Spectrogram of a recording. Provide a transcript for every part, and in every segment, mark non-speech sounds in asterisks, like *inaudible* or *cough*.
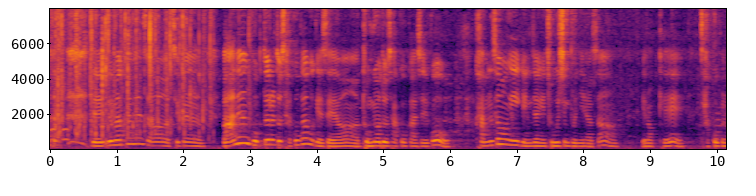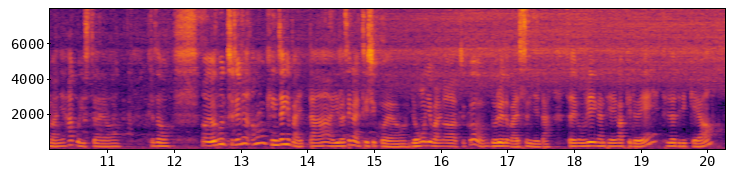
*laughs* 네, 음악 하면서 지금 많은 곡들을 또 작곡하고 계세요. 동요도 작곡하시고 감성이 굉장히 좋으신 분이어서 이렇게 작곡을 많이 하고 있어요. 그래서 어, 여러분 들으면 어, 굉장히 맑다 이런 생각이 드실 거예요. 영혼이 맑아가지고 노래도 맑습니다. 저희가 우리에겐 대화가 필요해 들려드릴게요.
